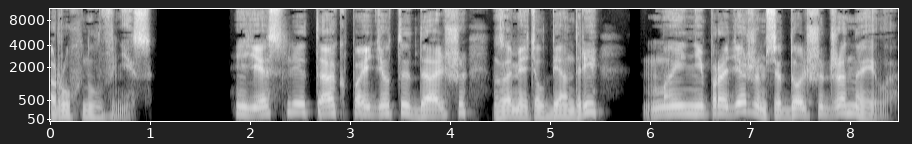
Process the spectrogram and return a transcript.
рухнул вниз. «Если так пойдет и дальше», — заметил Биандри, — мы не продержимся дольше Джанейла».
